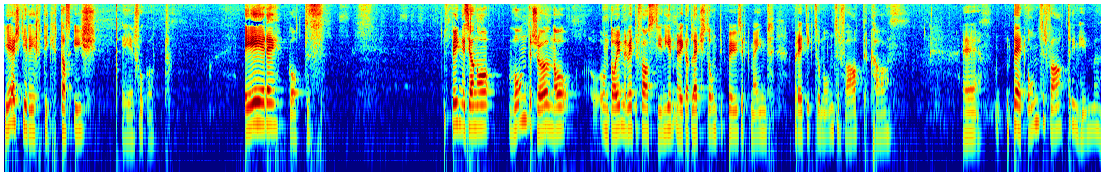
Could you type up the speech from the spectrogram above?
Die erste Richtung, das ist Ehre von Gott. Ehre Gottes. Ich finde es ja noch wunderschön noch, und auch immer wieder fasziniert. Wir hatten letzten Sonntag bei unserer Gemeinde eine Predigt zum Unser Vater. Gehabt. Äh, und dort, unser Vater im Himmel,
